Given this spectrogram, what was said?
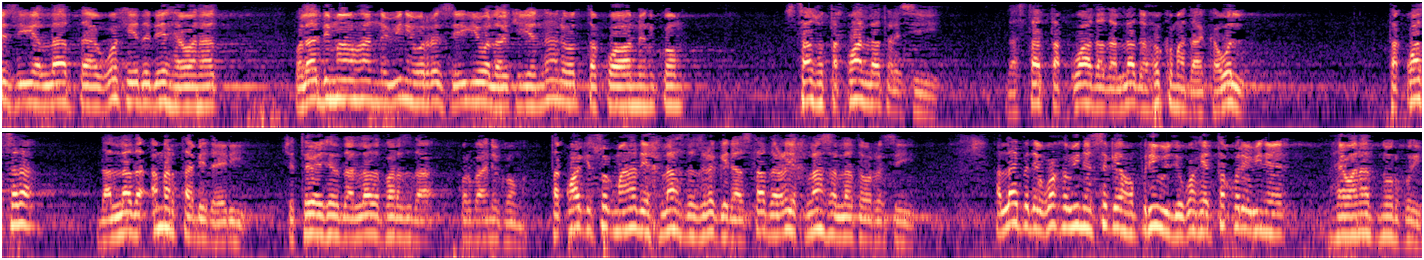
رسی الله تا وخه د دې حیوانات ولا دماغها نوینی ورسیږي ولکه ینال التقوا منکم استاسو تقوا الله ترسیږي دا ستا تقوا د الله د حکم ادا کول تقوا سره د الله د امر تابعداري چې ته یې د الله د فرض دا قرباني کوم تقوا کې څوک معنی د اخلاص د زړه کې دا ستا د اخلاص الله ته ورسي الله په دې غوخه وینه سکه او پریوزي غوخه تقری وینه حیوانات نور خوري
